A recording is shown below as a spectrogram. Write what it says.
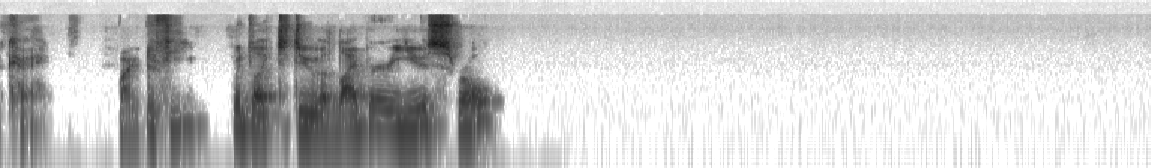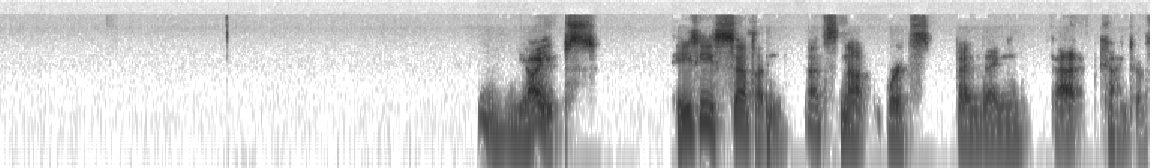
Okay. Right. If you would like to do a library use roll, Yipes. 87. That's not worth spending that kind of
